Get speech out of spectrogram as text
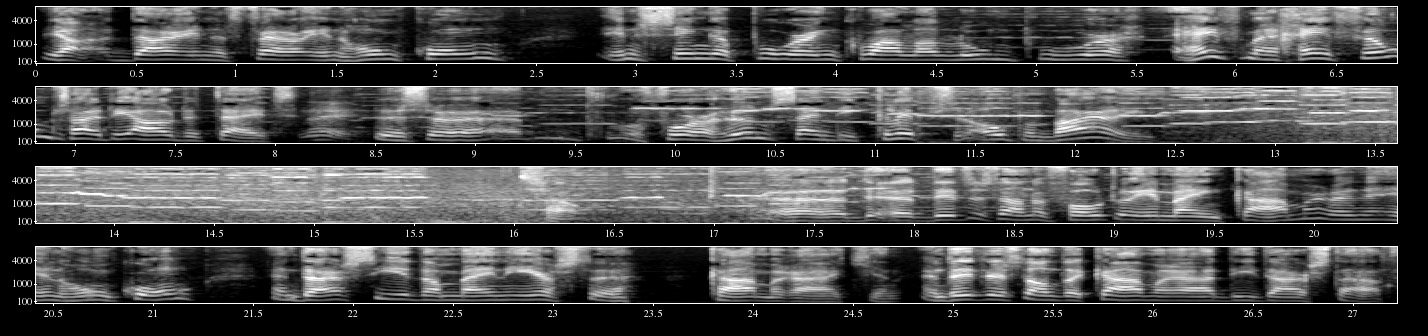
Ja, daar in het ver in Hongkong, in Singapore, in Kuala Lumpur... heeft men geen films uit die oude tijd. Nee. Dus uh, voor hun zijn die clips een openbaring. Zo. Uh, dit is dan een foto in mijn kamer in, in Hongkong. En daar zie je dan mijn eerste cameraatje. En dit is dan de camera die daar staat.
